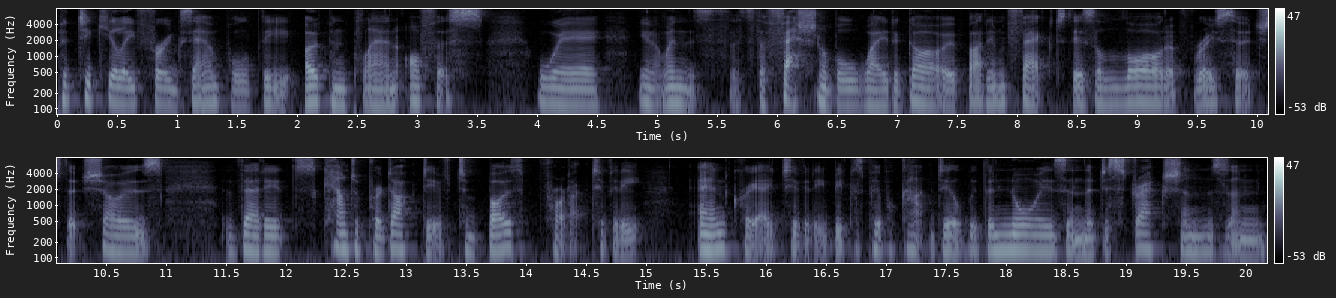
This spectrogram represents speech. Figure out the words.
particularly, for example, the open plan office, where you know, and it's, it's the fashionable way to go, but in fact, there's a lot of research that shows that it's counterproductive to both productivity and creativity because people can't deal with the noise and the distractions and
